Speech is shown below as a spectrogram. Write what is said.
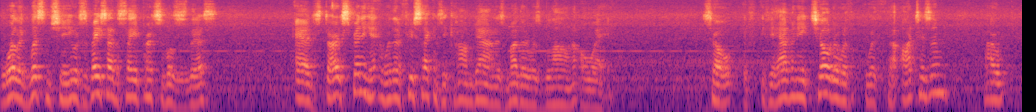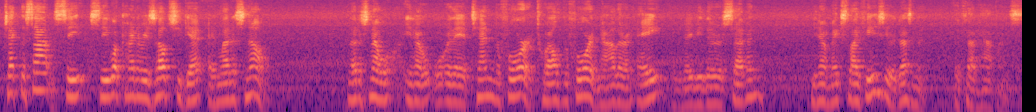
whirling bliss machine, which is based on the same principles as this, and started spinning it, and within a few seconds he calmed down. His mother was blown away. So if, if you have any children with, with uh, autism, uh, check this out and see, see what kind of results you get and let us know. Let us know, you know, were they at 10 before or 12 before and now they're an 8 and maybe they're a 7. You know, makes life easier, doesn't it, if that happens.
